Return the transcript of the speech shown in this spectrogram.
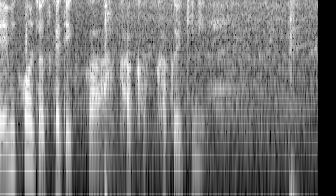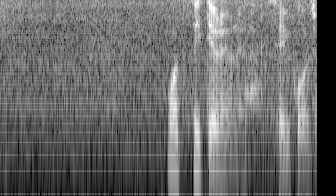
整備工事をつけていくか各各駅に。ここついてるよね整備工場。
